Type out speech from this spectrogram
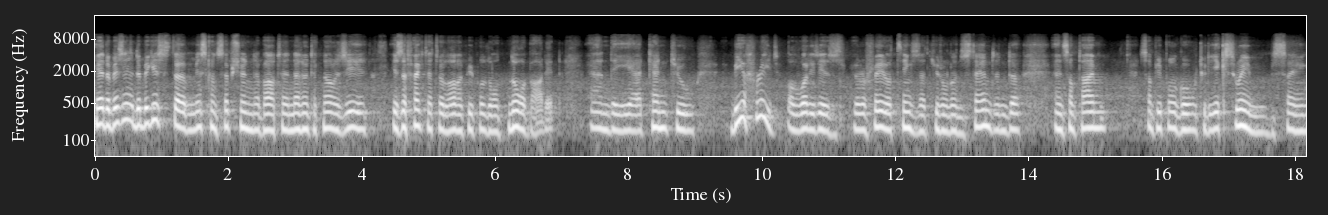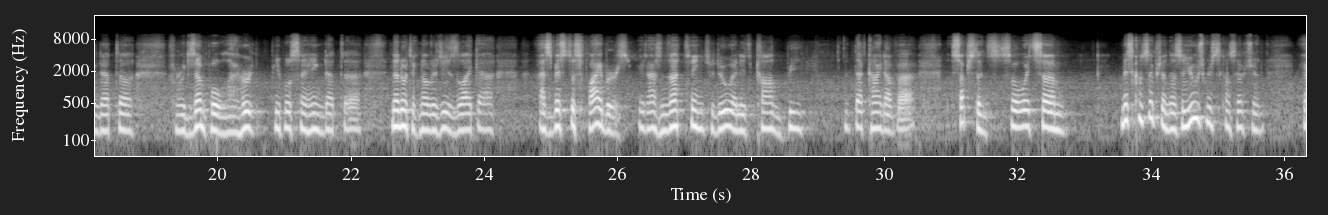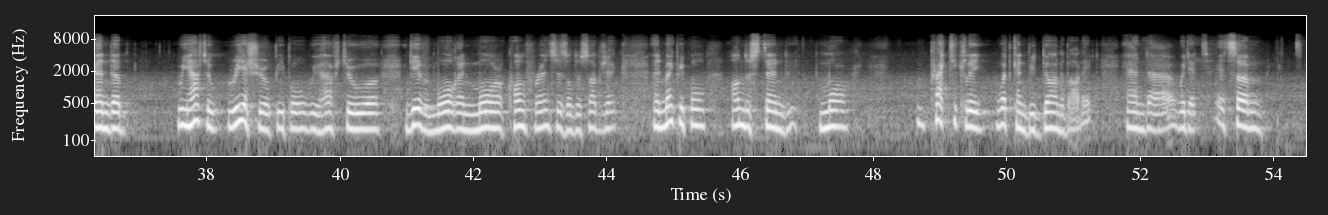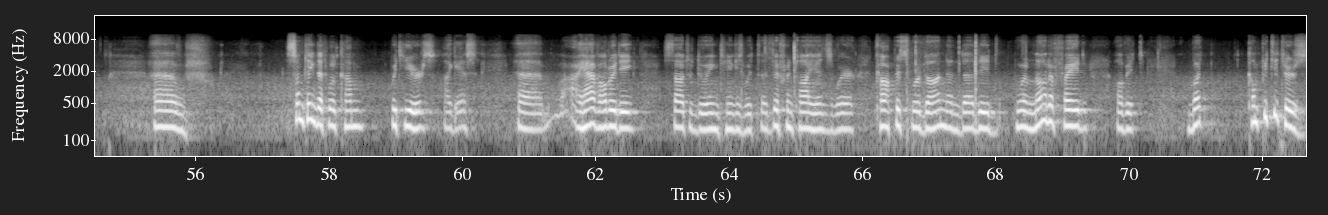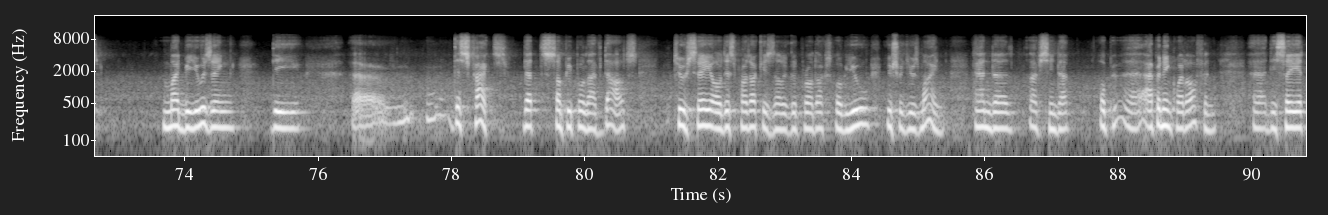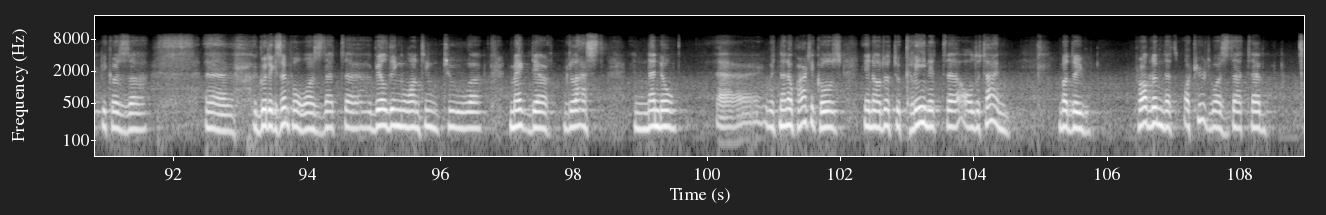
yeah, the, biggest, the biggest uh, misconception about uh, nanotechnology is the fact that a lot of people don't know about it, and they uh, tend to be afraid of what it is. You're afraid of things that you don't understand, and uh, and sometimes some people go to the extreme, saying that, for example, I heard people saying that nanotechnology is like uh, asbestos fibers. It has nothing to do and it can't be that kind of uh, substance. So it's a um, misconception. There's a huge misconception. And uh, we have to reassure people, we have to uh, give more and more conferences on the subject and make people understand more practically what can be done about it and uh, with it. It's um, uh, something that will come with years, I guess. Uh, I have already started doing things with uh, different clients where carpets were done and uh, they were not afraid of it. But competitors might be using the uh, this fact that some people have doubts to say, oh, this product is not a good product for you, you should use mine. And uh, I've seen that op- uh, happening quite often. Uh, they say it because uh, uh, a good example was that a building wanting to make their glass nano with nanoparticles in order to clean it all the time. But the problem that occurred was that uh,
